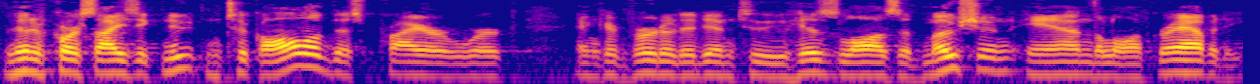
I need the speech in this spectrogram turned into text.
And then, of course, Isaac Newton took all of this prior work and converted it into his laws of motion and the law of gravity.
